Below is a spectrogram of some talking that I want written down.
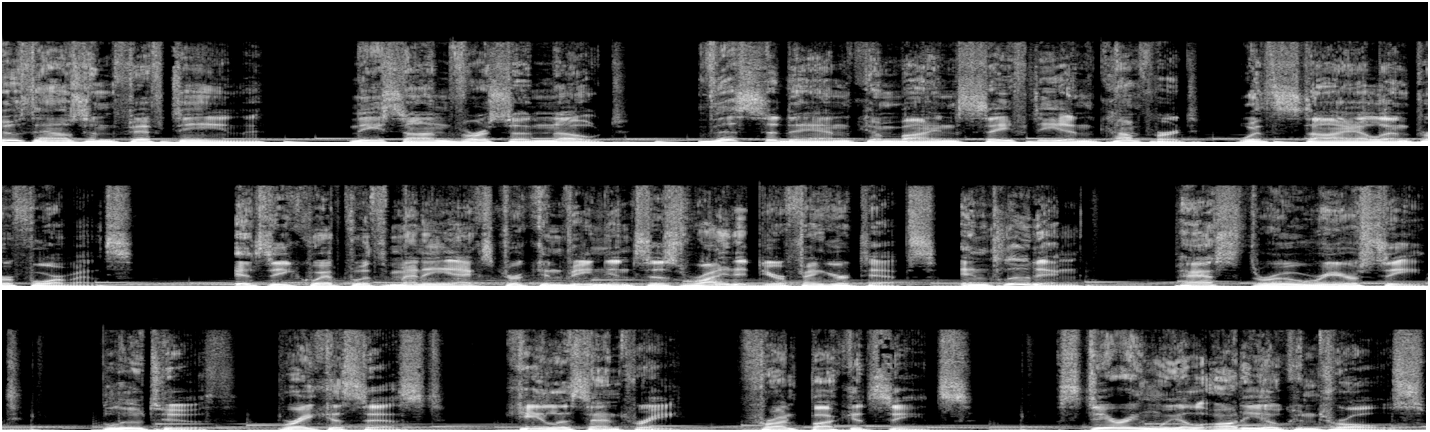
2015 Nissan Versa Note. This sedan combines safety and comfort with style and performance. It's equipped with many extra conveniences right at your fingertips, including pass-through rear seat, Bluetooth, brake assist, keyless entry, front bucket seats, steering wheel audio controls,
